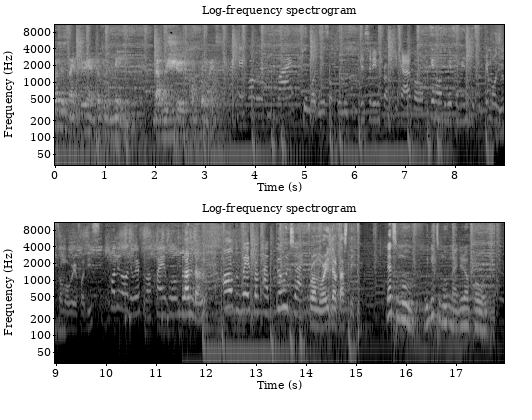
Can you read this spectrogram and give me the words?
Because it's Nigerian doesn't mean that we should compromise. I came all the way from Dubai. Came all the way from Enugu. Visiting from Chicago. Came all the way from Enugu. Came all the way from Owerri for this. Coming all the way from Akwa Ibom. London. All the way from Abuja. From Warri Delta State. Let's move. We need to move Nigeria forward.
